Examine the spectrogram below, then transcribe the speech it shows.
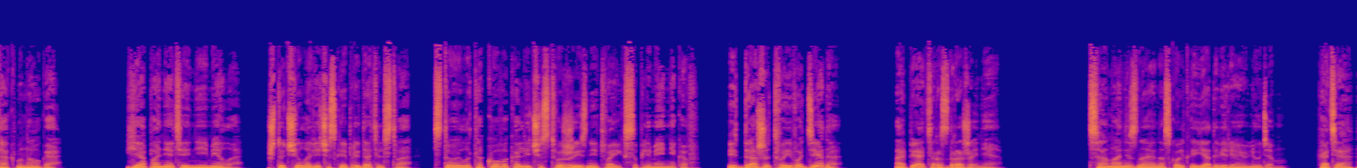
«Так много. Я понятия не имела, что человеческое предательство стоило такого количества жизней твоих соплеменников. И даже твоего деда?» Опять раздражение. Сама не знаю, насколько я доверяю людям. Хотя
